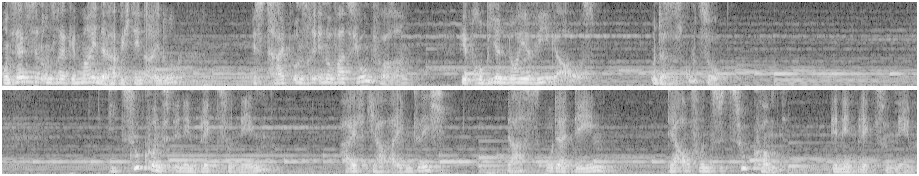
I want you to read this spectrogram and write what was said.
Und selbst in unserer Gemeinde habe ich den Eindruck, es treibt unsere Innovation voran. Wir probieren neue Wege aus. Und das ist gut so. Die Zukunft in den Blick zu nehmen, heißt ja eigentlich, das oder den, der auf uns zukommt, in den Blick zu nehmen.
